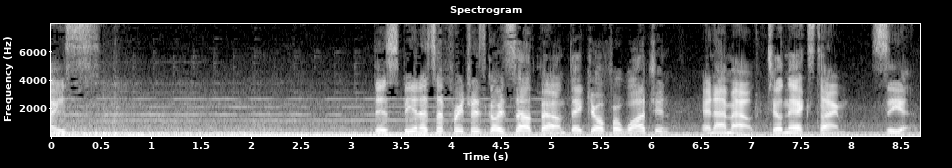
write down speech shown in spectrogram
Nice. This BNSF freight train is going southbound. Thank you all for watching, and I'm out. Till next time. See ya.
